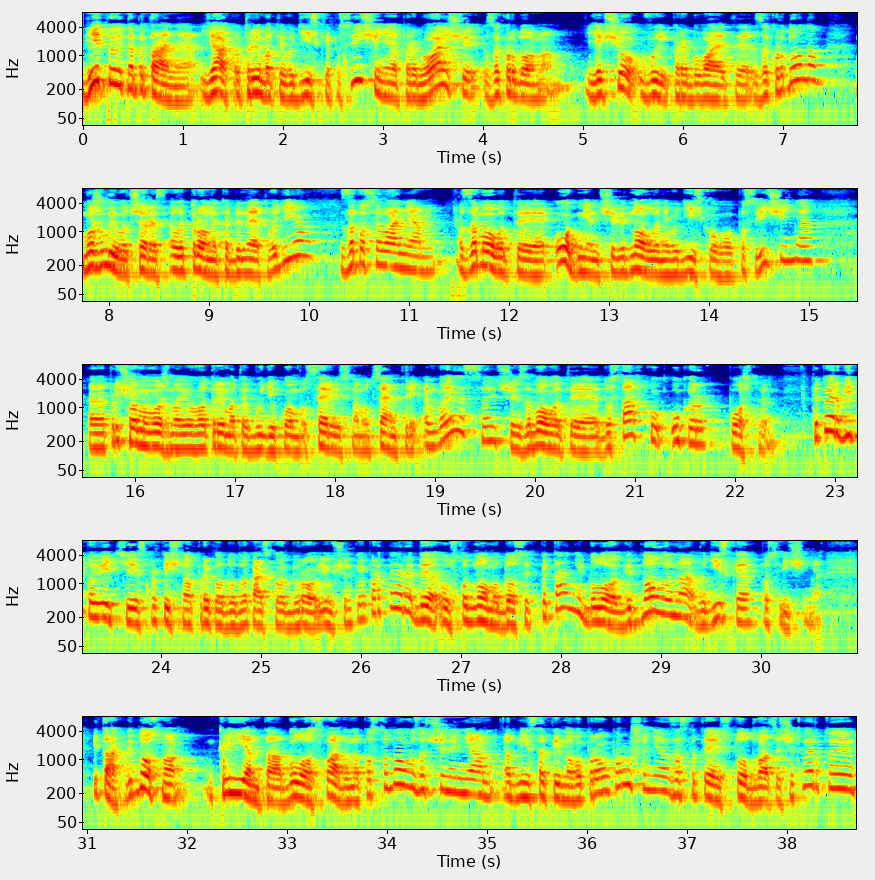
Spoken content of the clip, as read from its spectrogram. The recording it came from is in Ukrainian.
Відповідь на питання, як отримати водійське посвідчення, перебуваючи за кордоном. Якщо ви перебуваєте за кордоном, можливо через електронний кабінет водія за посиланням замовити обмін чи відновлення водійського посвідчення. Е, Причому можна його отримати в будь-якому сервісному центрі МВС чи замовити доставку Укрпоштою. Тепер відповідь з практичного прикладу адвокатського бюро Ювченко і партнери, де у складному досить питанні було відновлено водійське посвідчення. І так, відносно клієнта було складено постанову за вчинення адміністративного правопорушення за статтею 124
